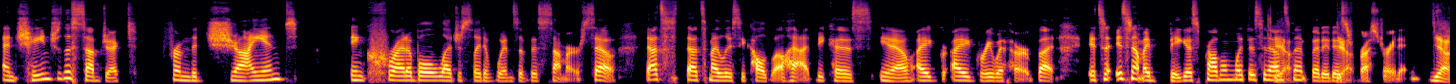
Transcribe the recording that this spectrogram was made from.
and change the subject from the giant incredible legislative wins of this summer. So that's that's my Lucy Caldwell hat because you know I I agree with her, but it's it's not my biggest problem with this announcement, yeah. but it is yeah. frustrating. Yeah,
